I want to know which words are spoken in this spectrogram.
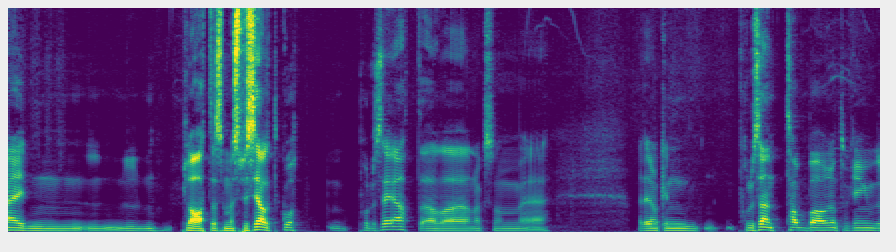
Maiden-plate som er spesielt godt produsert, eller noe som eh, Er det noen produsenttabber rundt omkring du,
